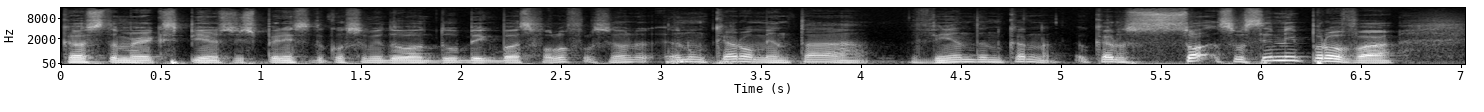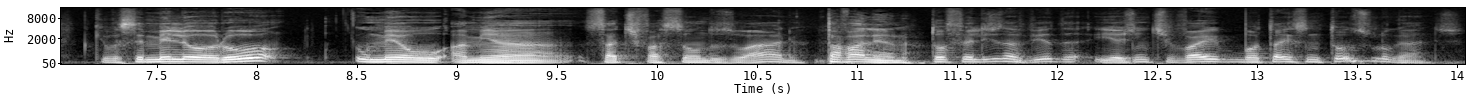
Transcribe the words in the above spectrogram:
Customer Experience, experiência do consumidor do Big Boss falou, falou assim, "Olha, eu não quero aumentar venda, não quero nada. Eu quero só, se você me provar que você melhorou o meu, a minha satisfação do usuário, Tá valendo. estou feliz da vida e a gente vai botar isso em todos os lugares.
